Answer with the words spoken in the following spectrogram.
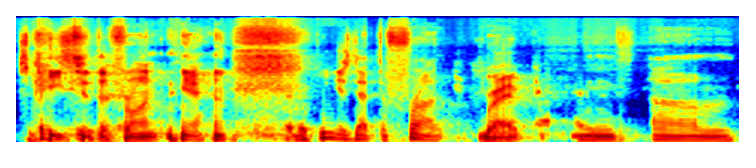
space heat's at the front yeah. The heat is at the front. Right. And um,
